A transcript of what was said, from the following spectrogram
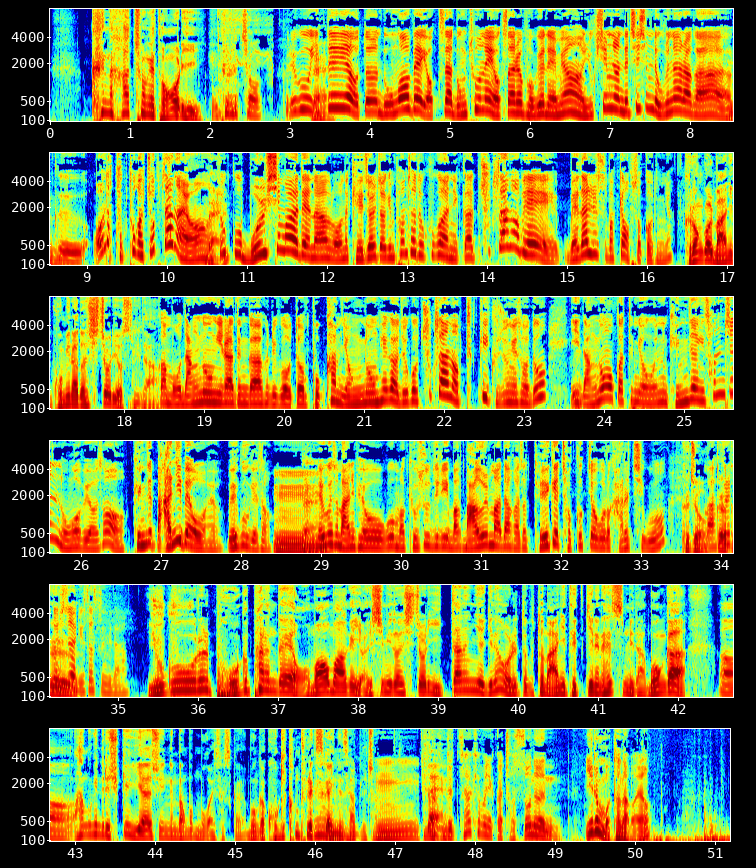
큰 하청의 덩어리. 그렇죠. 그리고 네. 이때의 어떤 농업의 역사, 농촌의 역사를 보게 되면 60년대, 70년대 우리나라가 음. 그 워낙 국토가 좁잖아요. 네. 좁고 뭘 심어야 되나 워낙 계절적인 편차도 크고 하니까 축산업에 매달릴 수밖에 없었거든요. 그런 걸 많이 고민하던 시절이었습니다. 그러니까 뭐 낙농이라든가 그리고 어떤 복합 영농 해가지고 축산업 특히 그 중에서도 이 낙농업 같은 경우는 굉장히 선진 농업이어서 굉장히 많이 배워와요 외국에서 음. 네. 외국에서 많이 배워오고 막 교수들이 막 마을마다 가서 되게 적극적으로 가 르치고 그죠? 막 그러니까 그랬던 그 시절이 있었습니다. 유구를 보급하는데 어마어마하게 열심히던 시절이 있다는 얘기는 어릴 때부터 많이 듣기는 했습니다. 뭔가 어, 한국인들이 쉽게 이해할 수 있는 방법 뭐가 있었을까요? 뭔가 고기 컴플렉스가 음. 있는 사람들처럼. 음. 네. 근데 생각해 보니까 젖소는 일은 못 하나 봐요.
